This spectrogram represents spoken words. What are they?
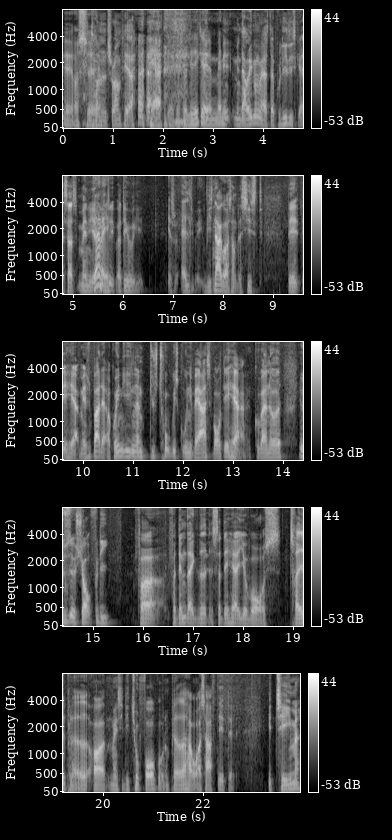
Øh, også, øh, Donald Trump her. ja, det er selvfølgelig ikke, men, men, men, men der er jo ikke nogen af os, der er politiske. Altså, men jeg Nej, synes, det, og det er jo, jeg synes, alt, vi snakker også om det sidst, det, det her, men jeg synes bare, det, at gå ind i en eller anden dystopisk univers, hvor det her kunne være noget. Jeg synes, det er jo sjovt, fordi for, for dem, der ikke ved det, så det her er jo vores tredje plade, og man kan sige, de to foregående plader har jo også haft et, øh, et tema.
